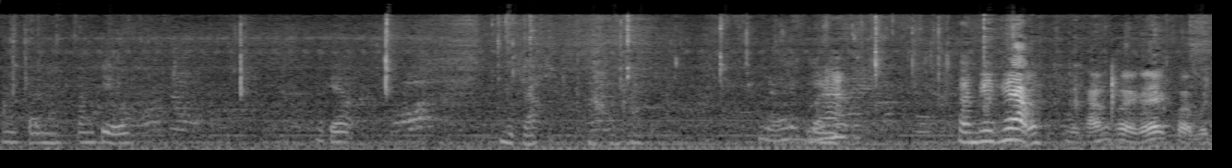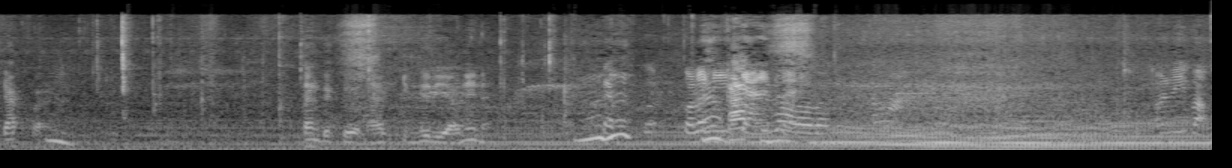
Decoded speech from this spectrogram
ตั้งกันตั้งเตี๋ยวเดี๋ยวไม่จักยังไม่เนี่ยกันแคบเมื่อครั้งข่อยก็ได้ข่อยบ่จักข่อยๆอืมตั้งแต่เกิดมากินทีเดียวนี่นะอืมแต่กรณีครับจานพี่ไหน้นองมันกรณีแบบ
